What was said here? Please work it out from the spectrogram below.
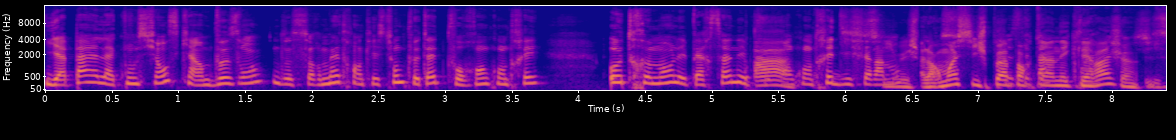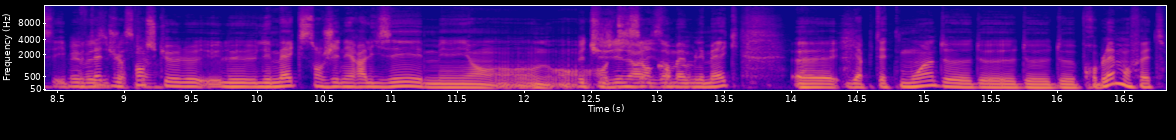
il n'y a pas la conscience qu'il y a un besoin de se remettre en question, peut-être pour rencontrer autrement les personnes et pour Ah. rencontrer différemment. Si, Alors moi, si je peux Je apporter un éclairage, Si. peut-être, je pense que le- le- les mecs sont généralisés, mais en, en, Mais tu en disant quand même les mecs, euh, il y a peut-être moins de, de, de- de problèmes en fait.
